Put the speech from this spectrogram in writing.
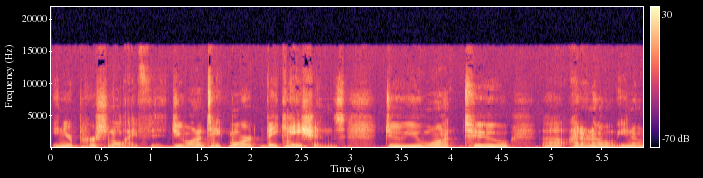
in your personal life? Do you want to take more vacations? Do you want to, uh, I don't know, you know,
